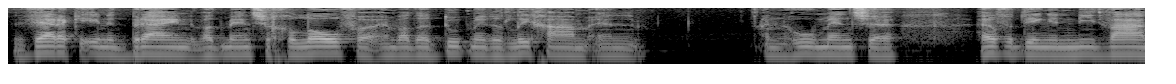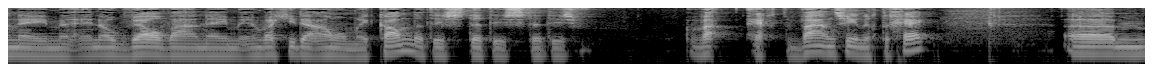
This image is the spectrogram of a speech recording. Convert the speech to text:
werken in het brein, wat mensen geloven en wat dat doet met het lichaam en, en hoe mensen heel veel dingen niet waarnemen en ook wel waarnemen en wat je daar allemaal mee kan. Dat is, dat is, dat is echt waanzinnig te gek. Ehm,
